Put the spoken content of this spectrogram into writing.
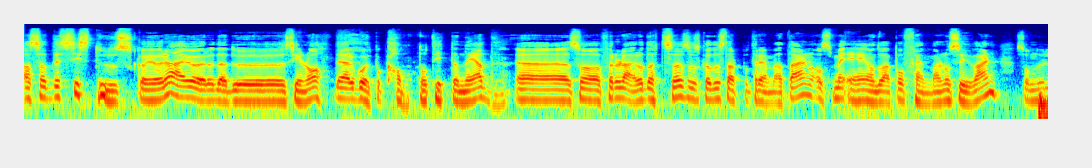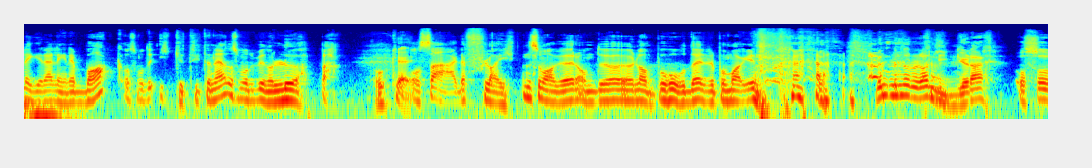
Altså, Det siste du skal gjøre, er å gjøre det du sier nå. Det er å gå ut på kanten og titte ned. Eh, så For å lære å dødse, så skal du starte på tremeteren, og så med en gang du er på femmeren og syveren, så må du legge deg lenger bak, og så må du ikke titte ned, og så må du begynne å løpe. Okay. Og så er det flighten som avgjør om du lander på hodet eller på magen. men, men, når du da ligger der, og så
